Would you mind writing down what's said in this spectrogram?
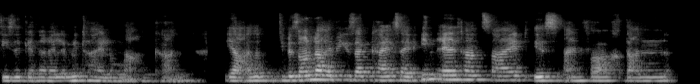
diese generelle Mitteilung machen kann ja, also die Besonderheit, wie gesagt, Teilzeit in Elternzeit ist einfach dann,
